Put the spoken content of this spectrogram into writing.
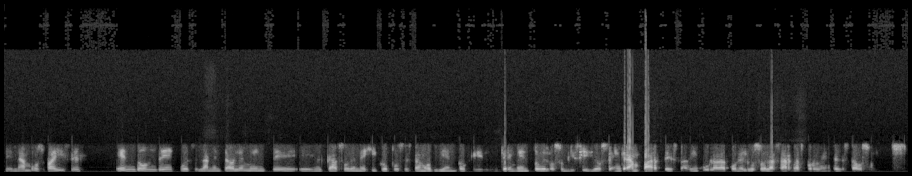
en ambos países en donde pues lamentablemente en el caso de México pues estamos viendo que el incremento de los homicidios en gran parte está vinculada con el uso de las armas provenientes de Estados Unidos.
